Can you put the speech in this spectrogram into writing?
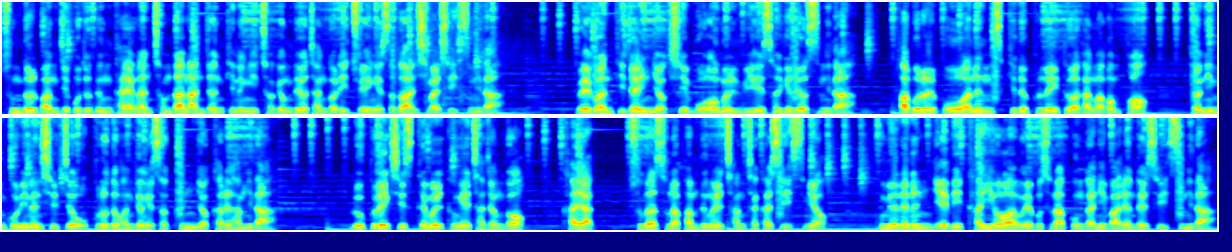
충돌 방지 보조 등 다양한 첨단 안전 기능이 적용되어 장거리 주행에서도 안심할 수 있습니다. 외관 디자인 역시 모험을 위해 설계되었습니다. 화보를 보호하는 스키드 플레이트와 강화 범퍼, 견인 고리는 실제 오프로드 환경에서 큰 역할을 합니다. 루프렉 시스템을 통해 자전거, 카약, 추가 수납함 등을 장착할 수 있으며 후면에는 예비 타이어와 외부 수납 공간이 마련될 수 있습니다.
